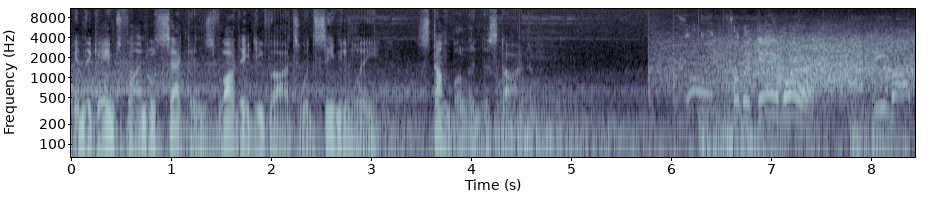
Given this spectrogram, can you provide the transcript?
In the game's final seconds, Vlade Divac would seemingly stumble into stardom. Going For the game winner. Divac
